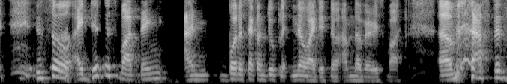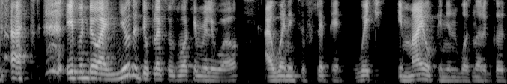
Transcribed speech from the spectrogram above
so I did the smart thing and bought a second duplex. No, I did not. I'm not very smart. Um, after that, even though I knew the duplex was working really well, I went into flipping, which, in my opinion, was not a good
